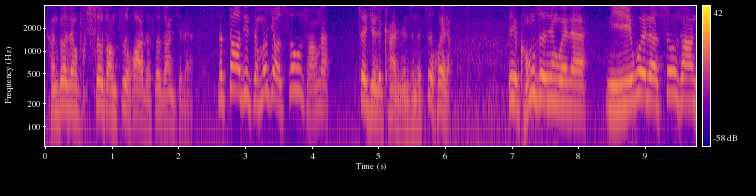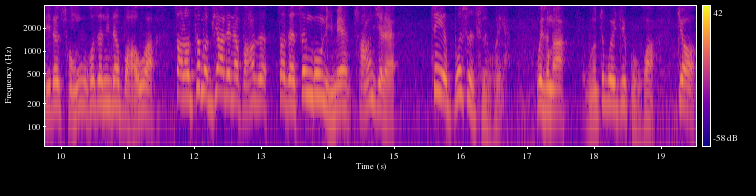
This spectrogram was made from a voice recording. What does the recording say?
很多人收藏字画的，收藏起来，那到底怎么叫收藏呢？这就是看人生的智慧了。所以孔子认为呢，你为了收藏你的宠物或者你的宝物啊，造了这么漂亮的房子，造在深宫里面藏起来，这也不是智慧啊。为什么？我们中国一句古话叫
